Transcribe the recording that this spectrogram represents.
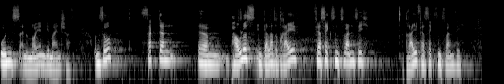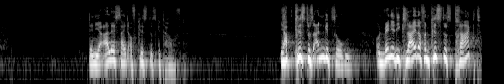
uns einer neuen Gemeinschaft. Und so sagt dann ähm, Paulus in Galater 3, Vers 26, 3, Vers 26, denn ihr alle seid auf Christus getauft. Ihr habt Christus angezogen. Und wenn ihr die Kleider von Christus tragt,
